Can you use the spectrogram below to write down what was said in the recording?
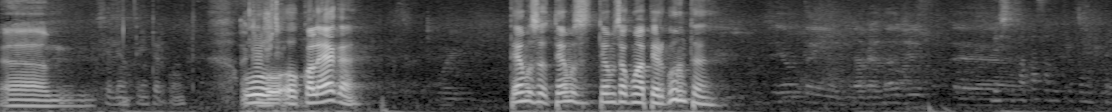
Um, tem pergunta. O, o, colega, temos, temos, temos alguma pergunta? Eu tenho, na verdade. É... Deixa eu só passar o microfone para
